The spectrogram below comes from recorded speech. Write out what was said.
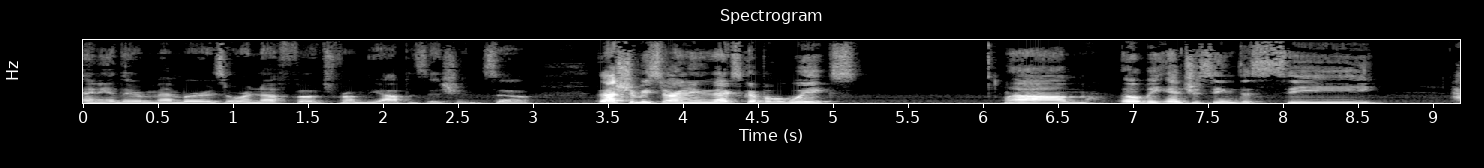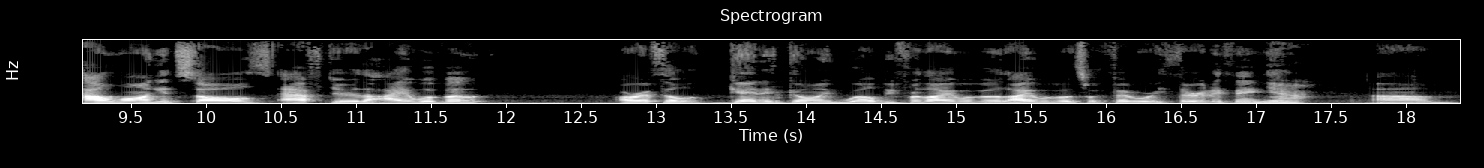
any of their members or enough votes from the opposition. So that should be starting in the next couple of weeks. Um, it'll be interesting to see how long it stalls after the Iowa vote, or if they'll get it going well before the Iowa vote. Iowa vote's what February third, I think. yeah. Um,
